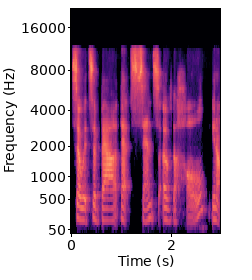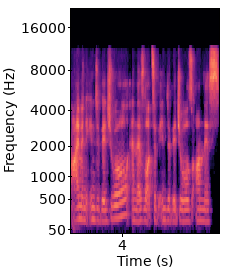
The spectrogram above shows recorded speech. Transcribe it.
So it's about that sense of the whole. You know, I'm an individual and there's lots of individuals on this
